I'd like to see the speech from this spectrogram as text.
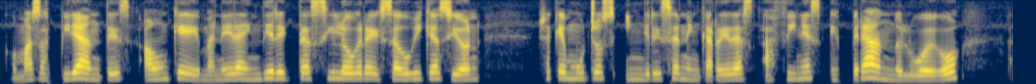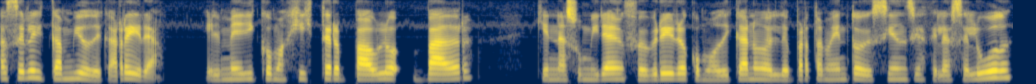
con más aspirantes, aunque de manera indirecta sí logra esa ubicación, ya que muchos ingresan en carreras afines esperando luego hacer el cambio de carrera. El médico magíster Pablo Badr, quien asumirá en febrero como decano del Departamento de Ciencias de la Salud,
